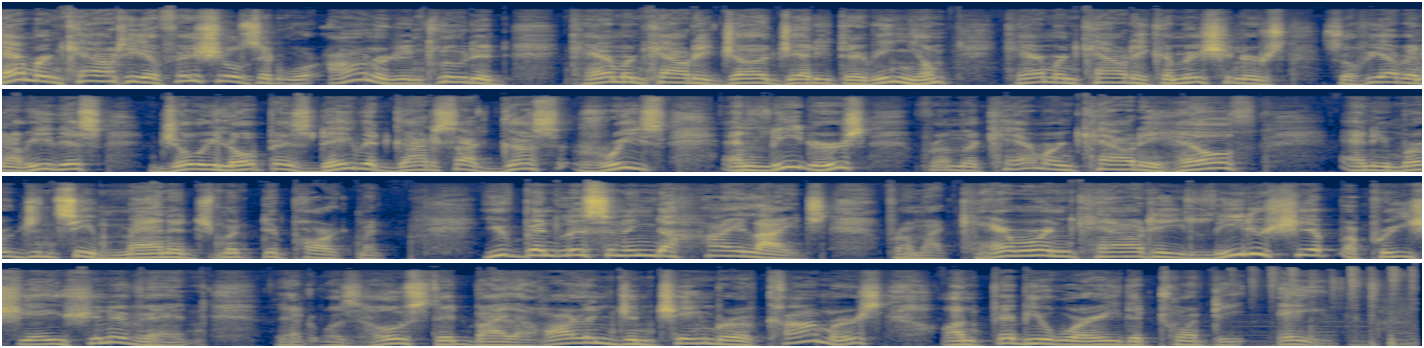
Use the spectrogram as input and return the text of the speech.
Cameron County officials that were honored included Cameron County Judge Eddie Trevino, Cameron County Commissioners Sofia Benavides, Joey Lopez, David Garza, Gus Ruiz, and leaders from the Cameron County Health and Emergency Management Department. You've been listening to highlights from a Cameron County Leadership Appreciation event that was hosted by the Harlingen Chamber of Commerce on February the 28th.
